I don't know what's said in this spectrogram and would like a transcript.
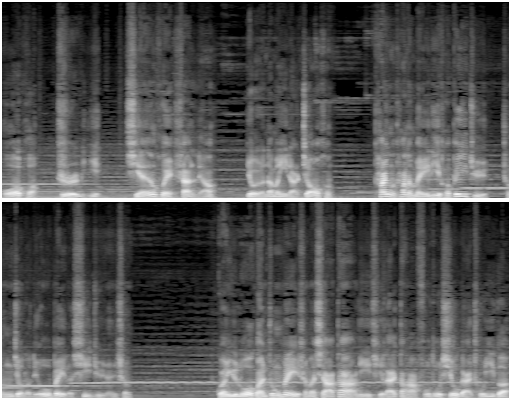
活泼、知礼、贤惠、善良，又有那么一点骄横。她用她的美丽和悲剧成就了刘备的戏剧人生。关于罗贯中为什么下大力气来大幅度修改出一个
